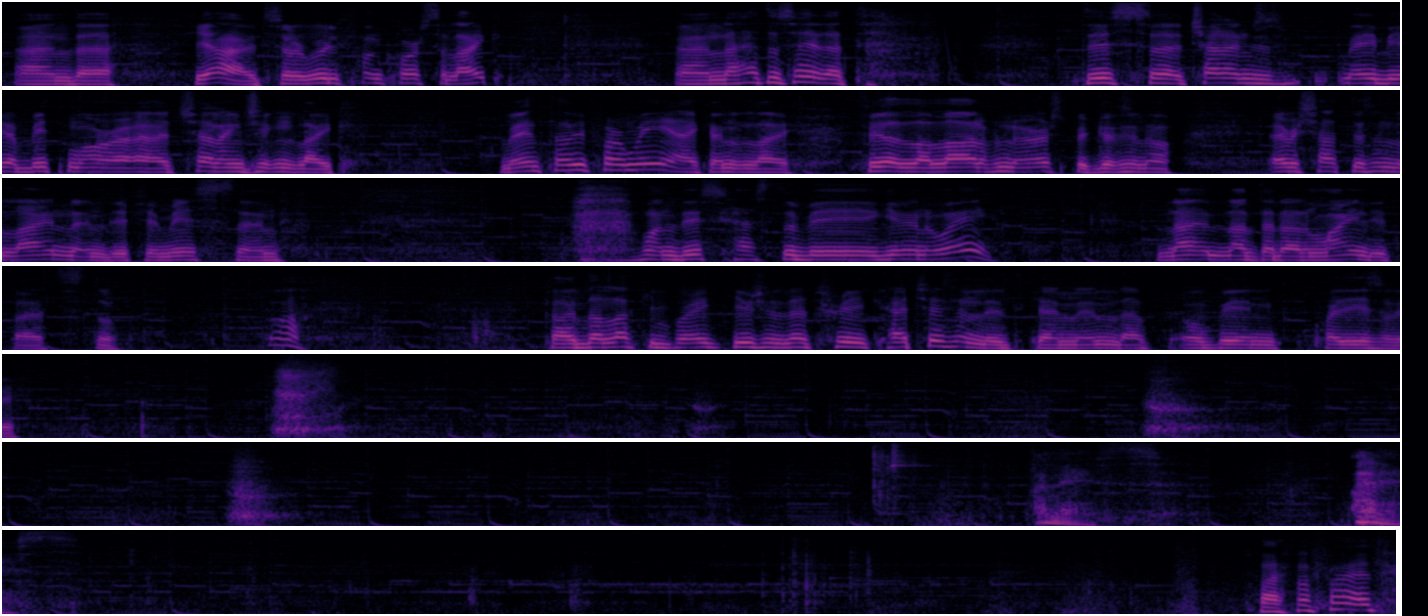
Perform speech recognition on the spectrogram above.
And uh, yeah, it's a really fun course to like. And I have to say that this uh, challenge is maybe a bit more uh, challenging like mentally for me. I can like feel a lot of nerves because you know every shot is on the line and if you miss then one disc has to be given away. Not, not that I mind it, but still. Oh. Got the lucky break, usually that tree catches and it can end up OBing quite easily. Five for five.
